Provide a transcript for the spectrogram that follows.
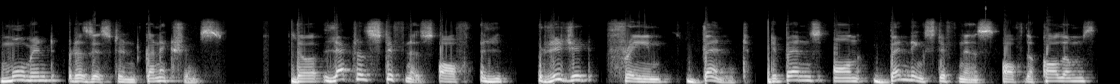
moment resistant connections. The lateral stiffness of rigid frame bent depends on bending stiffness of the columns,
